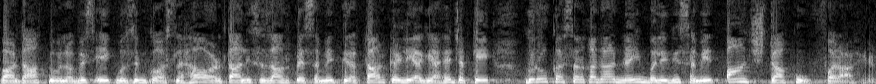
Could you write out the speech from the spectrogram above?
वारदात में मुलविस एक मुलजिम को असलहा और अड़तालीस हज़ार रूपए समेत गिरफ़्तार कर लिया गया है, जबकि गुरु का सरगना नईम बलेदी समेत पाँच डाकू फरार हैं।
